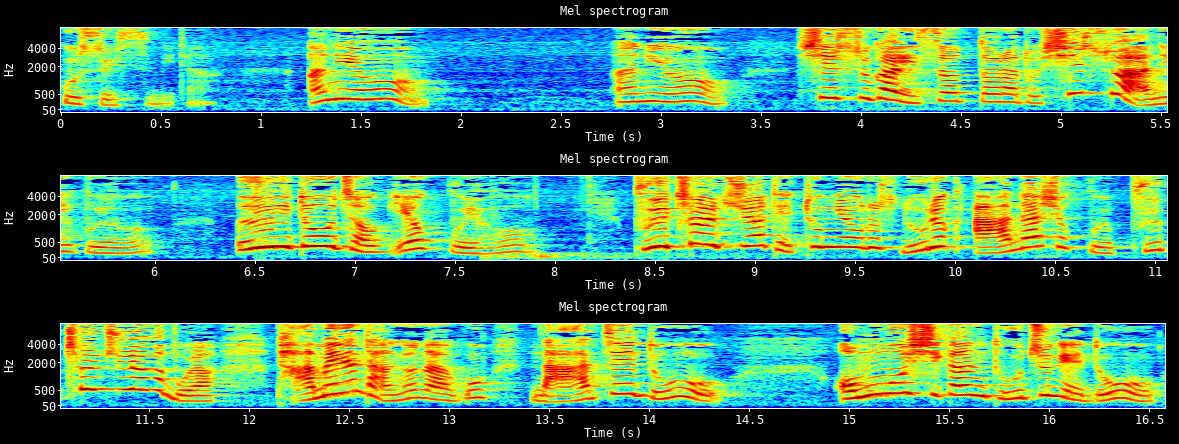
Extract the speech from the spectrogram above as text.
호소했습니다. 아니요. 아니요. 실수가 있었더라도 실수 아니고요. 의도적이었고요. 불철주야 대통령으로서 노력 안 하셨고요. 불철주야가 뭐야? 밤에는 당연하고 낮에도 업무 시간 도중에도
